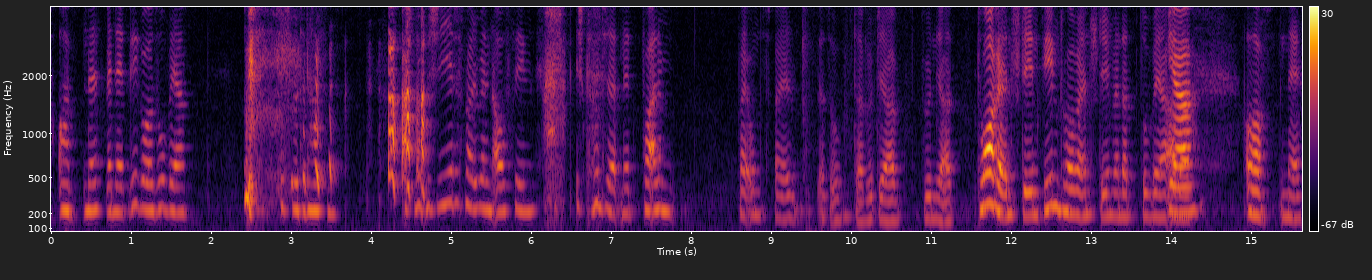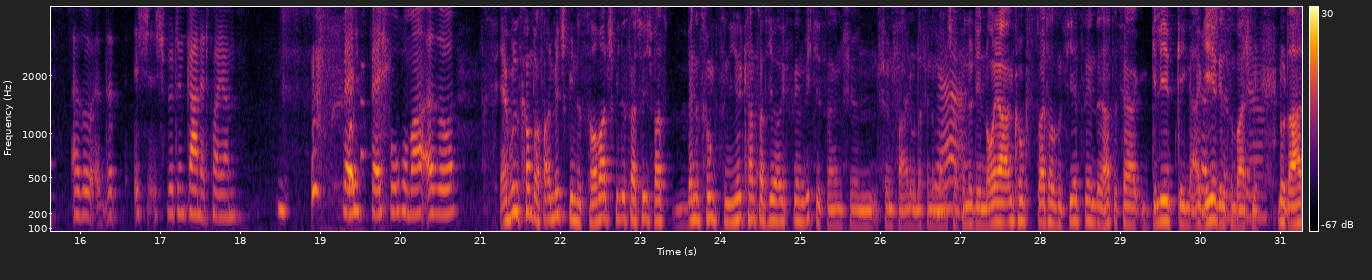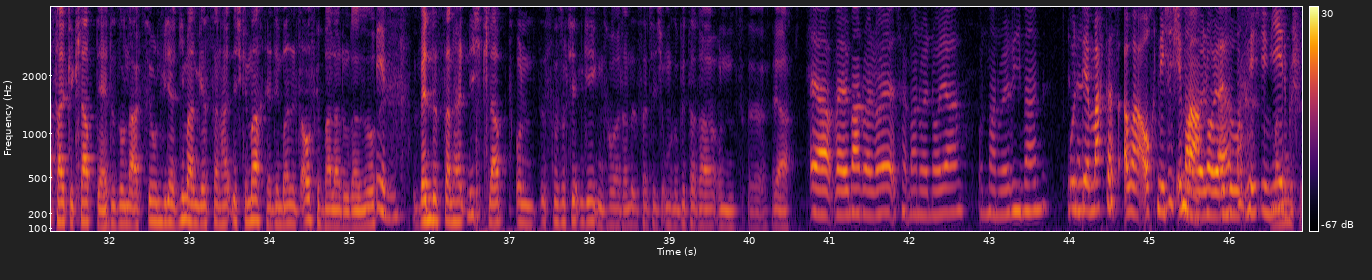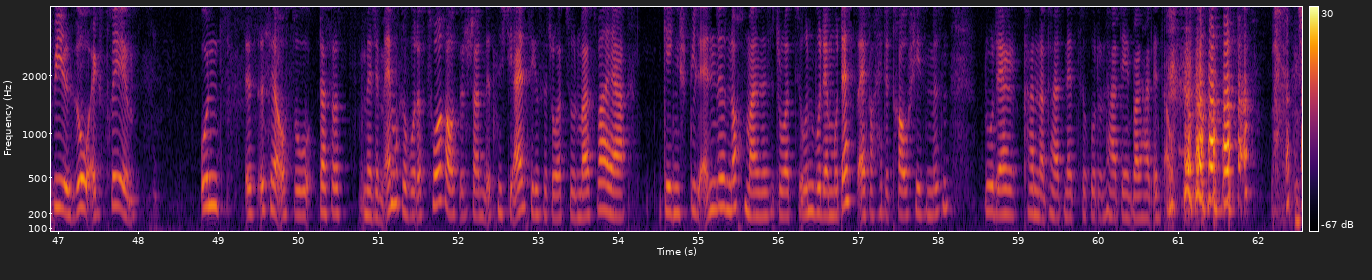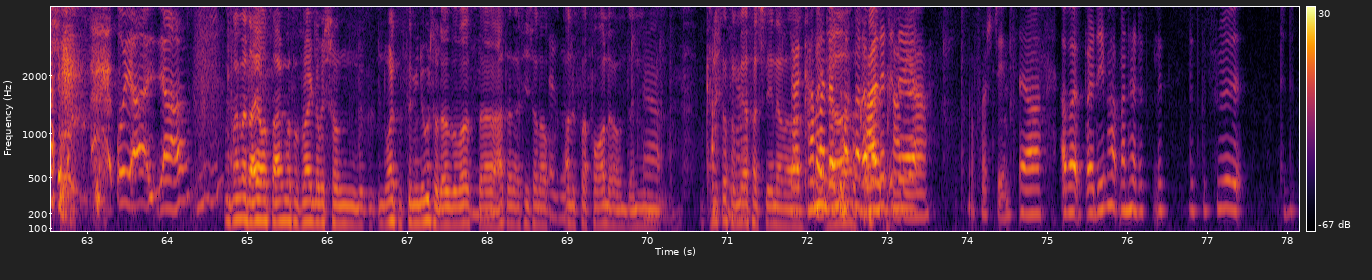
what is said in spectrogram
Oh, ne, wenn der Gregor so wäre. Ich würde ihn hassen. ich würde mich jedes Mal über den aufregen. Ich, ich könnte das nicht. Vor allem bei uns, weil, also, da wird ja, würden ja Tore entstehen, Gegentore entstehen, wenn das so wäre. Ja. Aber, oh, ne. Also, das, ich, ich würde ihn gar nicht feiern. wäre ich, wär ich Bochumer. Also, ja gut, es kommt drauf an, mitspielendes Torwartspiel ist natürlich was, wenn es funktioniert, kann es natürlich auch extrem wichtig sein für, ein, für einen Verein oder für eine ja. Mannschaft. Wenn du den Neuer anguckst, 2014, der hat es ja gelebt gegen Algerien stimmt, zum Beispiel. Ja. Nur da hat es halt geklappt, der hätte so eine Aktion wie der Riemann gestern halt nicht gemacht, der hätte den Ball jetzt ausgeballert oder so. Eben. Wenn das dann halt nicht klappt und es resultiert ein Gegentor, dann ist es natürlich umso bitterer und äh, ja. Ja, weil Manuel Neuer ist halt Manuel Neuer und Manuel Riemann. Und der macht das aber auch nicht, nicht immer. Also nicht in jedem Spiel so extrem. Und es ist ja auch so, dass das mit dem Emre, wo das Tor raus entstanden ist, nicht die einzige Situation war. Es war ja gegen Spielende nochmal eine Situation, wo der Modest einfach hätte draufschießen müssen. Nur der kann das halt nicht so gut und hat den Ball halt ins Aus. oh ja, ja. Und weil man da ja auch sagen muss, das war glaube ich schon 90. Minute oder sowas, da mhm. hat er natürlich dann auch alles da vorne und dann ja. kann ich das noch ja. mehr verstehen. Aber da kann man das ja. im Pokal gerade ja noch verstehen. Ja, aber bei dem hat man halt nicht das Gefühl,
